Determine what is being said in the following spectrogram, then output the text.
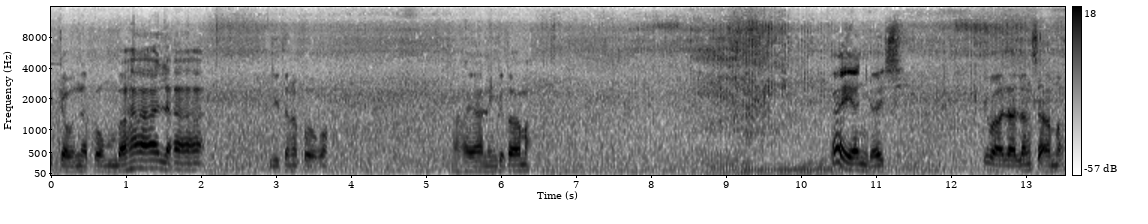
ikaw na pong. Dito na po ako. Kakayanin ko to, ama. Ayan guys. Tiwala lang sa ama.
